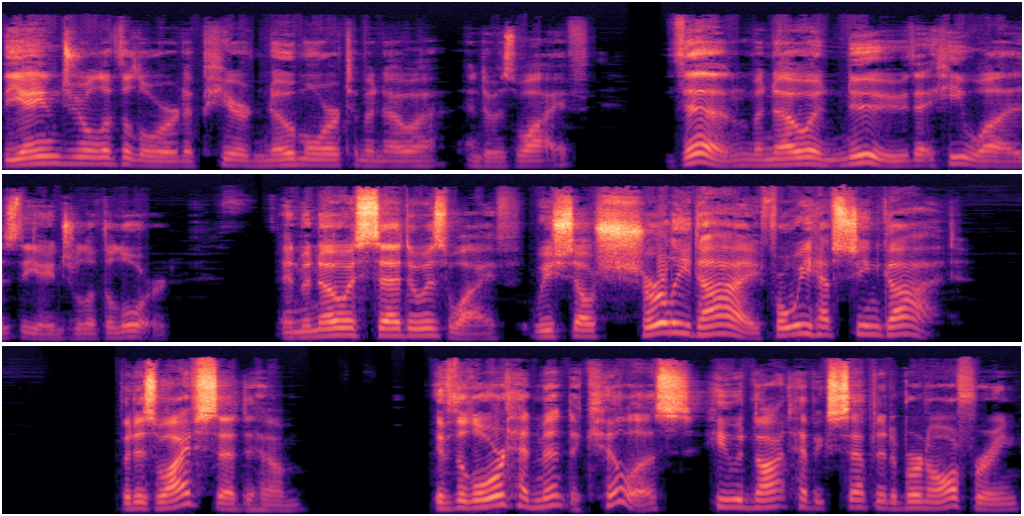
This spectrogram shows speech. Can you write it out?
The angel of the Lord appeared no more to Manoah and to his wife. Then Manoah knew that he was the angel of the Lord. And Manoah said to his wife, We shall surely die, for we have seen God. But his wife said to him, if the Lord had meant to kill us, he would not have accepted a burnt offering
